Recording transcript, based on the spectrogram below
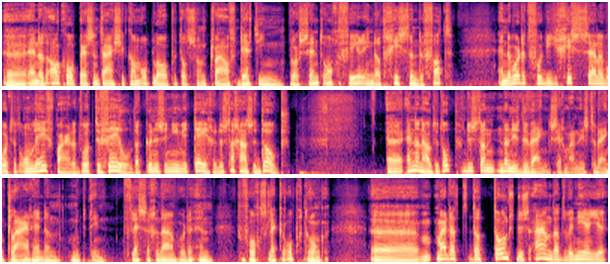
Uh, en dat alcoholpercentage kan oplopen tot zo'n 12, 13 procent ongeveer in dat gistende vat. En dan wordt het voor die gistcellen wordt het onleefbaar. Dat wordt te veel. Daar kunnen ze niet meer tegen. Dus dan gaan ze dood. Uh, en dan houdt het op. Dus dan, dan is de wijn, zeg maar, dan is de wijn klaar. Hè. Dan moet het in flessen gedaan worden en vervolgens lekker opgedronken. Uh, maar dat, dat toont dus aan dat wanneer je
